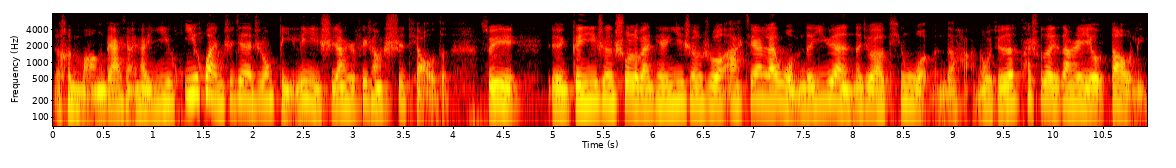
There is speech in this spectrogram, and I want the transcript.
很忙，大家想一下医医患之间的这种比例实际上是非常失调的，所以呃跟医生说了半天，医生说啊，既然来我们的医院，那就要听我们的哈。那我觉得他说的当然也有道理，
